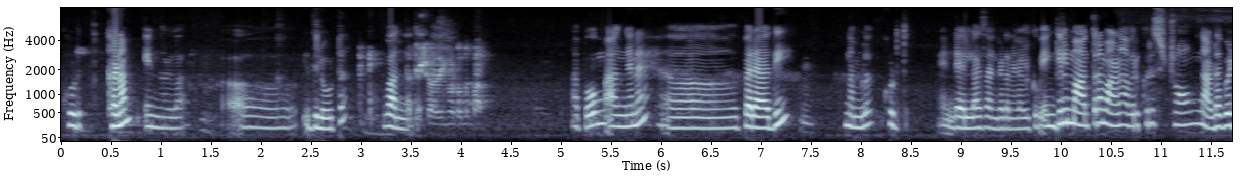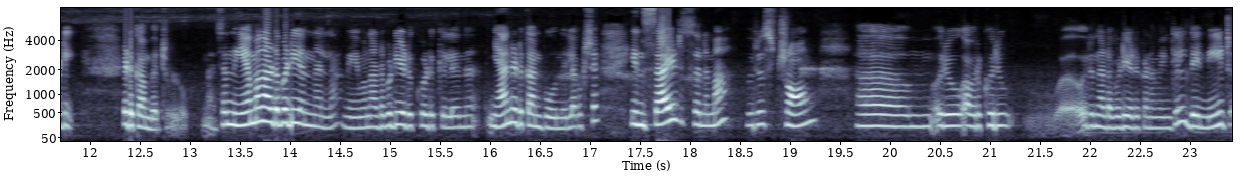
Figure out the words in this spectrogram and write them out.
കൊടുക്കണം എന്നുള്ള ഇതിലോട്ട് വന്നത്. അപ്പം അങ്ങനെ പരാതി നമ്മൾ കൊടുത്തു. എന്റെ എല്ലാ സംഘടനകൾക്കും. എങ്കിൽ മാത്രമാണ് അവർക്കൊരു സ്ട്രോങ് നടപടി എടുക്കാൻ പറ്റുള്ളൂ. എന്നുവെച്ചാൽ നിയമ നടപടി എന്നല്ല നിയമ നടപടി എടുക്കും എടുക്കില്ലെന്ന് ഞാൻ എടുക്കാൻ പോകുന്നില്ല. പക്ഷെ ഇൻസൈഡ് സിനിമ ഒരു സ്ട്രോങ് ഒരു അവർക്കൊരു ഒരു നടപടി എടുക്കണമെങ്കിൽ ദി നീഡ്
